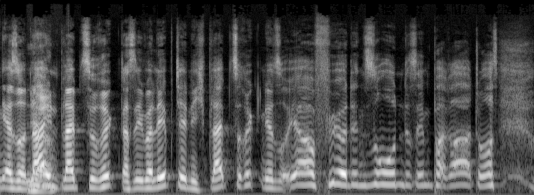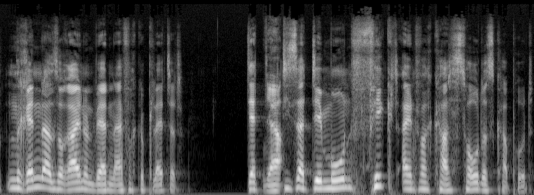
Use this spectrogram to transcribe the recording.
Er so, nein, Ja. bleib zurück, das überlebt ihr nicht, bleib zurück. Und er so, ja, für den Sohn des Imperators. Und rennen da so rein und werden einfach geplättet. Der, Ja. Dieser Dämon fickt einfach Custodes kaputt.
